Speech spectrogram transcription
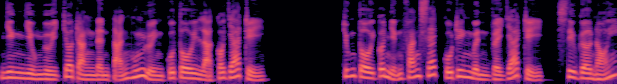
nhưng nhiều người cho rằng nền tảng huấn luyện của tôi là có giá trị. Chúng tôi có những phán xét của riêng mình về giá trị, Silger nói.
